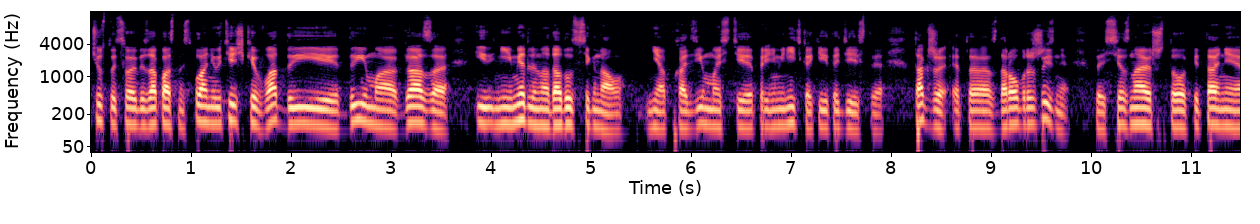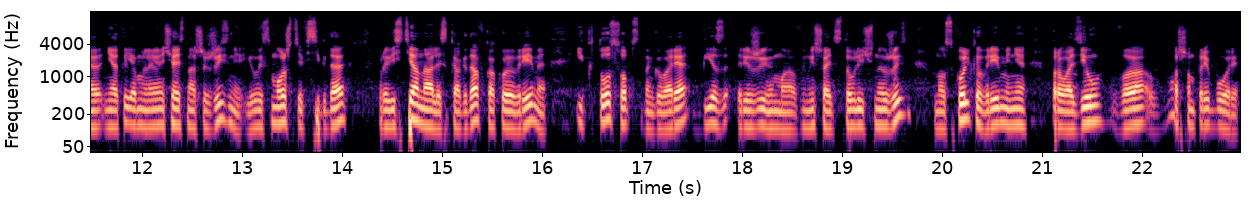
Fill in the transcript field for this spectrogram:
чувствовать свою безопасность в плане утечки воды, дыма, газа и немедленно дадут сигнал необходимости применить какие-то действия. Также это здоровый образ жизни. То есть все знают, что питание – неотъемлемая часть нашей жизни, и вы сможете всегда провести анализ, когда, в какое время и кто, собственно говоря, без режима вмешательства в личную жизнь, но сколько времени проводил в вашем приборе.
